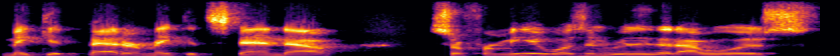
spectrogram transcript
make it better, make it stand out? So for me, it wasn't really that I was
